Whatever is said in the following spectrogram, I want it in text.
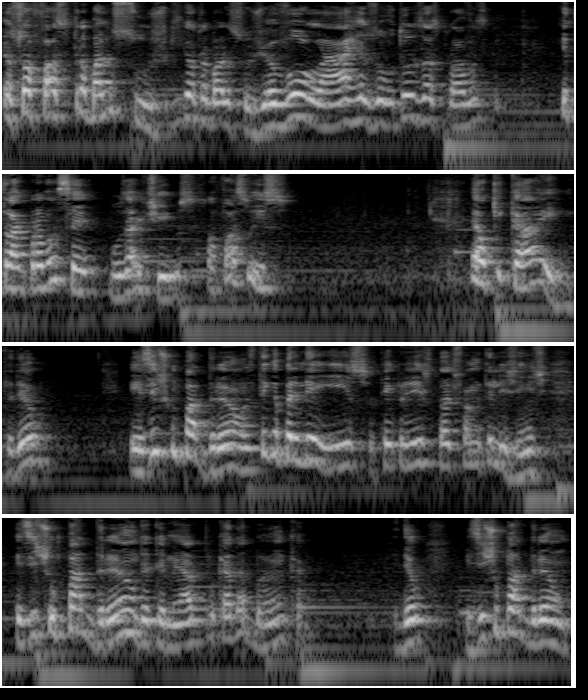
eu só faço trabalho sujo. O que é o trabalho sujo? Eu vou lá, resolvo todas as provas e trago para você os artigos. Só faço isso. É o que cai, entendeu? Existe um padrão, você tem que aprender isso, tem que aprender a estudar de forma inteligente. Existe um padrão determinado por cada banca. Entendeu? Existe um padrão.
